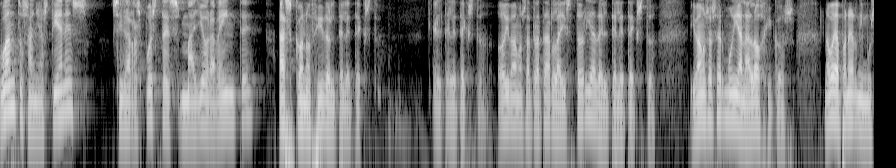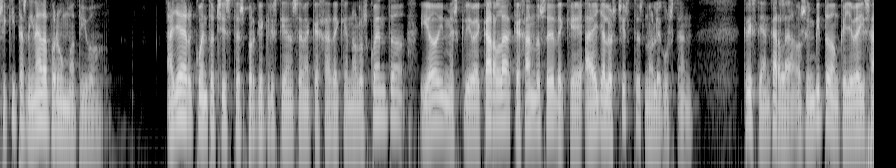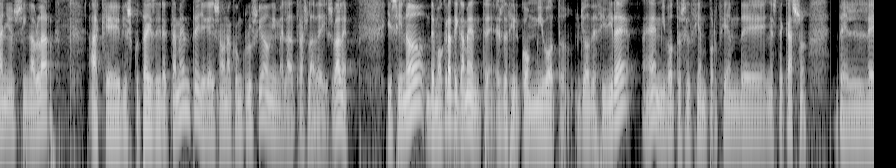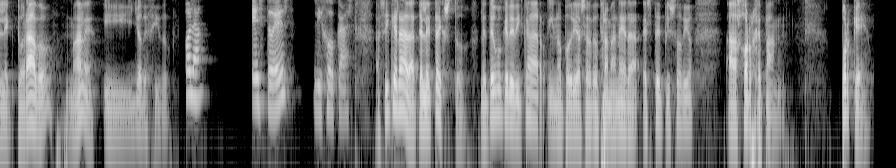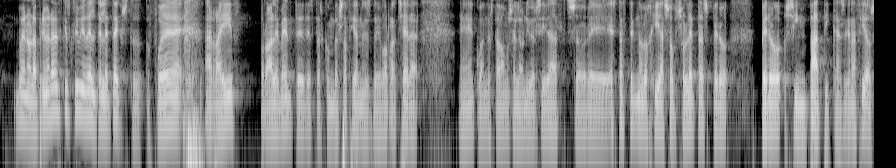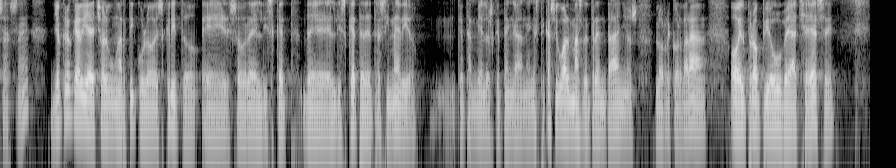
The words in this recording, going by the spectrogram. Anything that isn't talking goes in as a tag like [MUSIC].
¿Cuántos años tienes? Si la respuesta es mayor a 20, has conocido el teletexto. El teletexto. Hoy vamos a tratar la historia del teletexto. Y vamos a ser muy analógicos. No voy a poner ni musiquitas ni nada por un motivo. Ayer cuento chistes porque Cristian se me queja de que no los cuento y hoy me escribe Carla quejándose de que a ella los chistes no le gustan. Cristian, Carla, os invito, aunque llevéis años sin hablar, a que discutáis directamente, lleguéis a una conclusión y me la trasladéis, ¿vale? Y si no, democráticamente, es decir, con mi voto. Yo decidiré, ¿eh? mi voto es el 100% de, en este caso, del electorado, ¿vale? Y yo decido. Hola, esto es Lijocast. Así que nada, teletexto. Le tengo que dedicar, y no podría ser de otra manera, este episodio a Jorge Pan. ¿Por qué? Bueno, la primera vez que escribí del teletexto fue [LAUGHS] a raíz probablemente de estas conversaciones de borrachera eh, cuando estábamos en la universidad sobre estas tecnologías obsoletas pero, pero simpáticas, graciosas. Eh. Yo creo que había hecho algún artículo escrito eh, sobre el disquete, de, disquete de tres y medio que también los que tengan, en este caso igual más de 30 años, lo recordarán, o el propio VHS,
